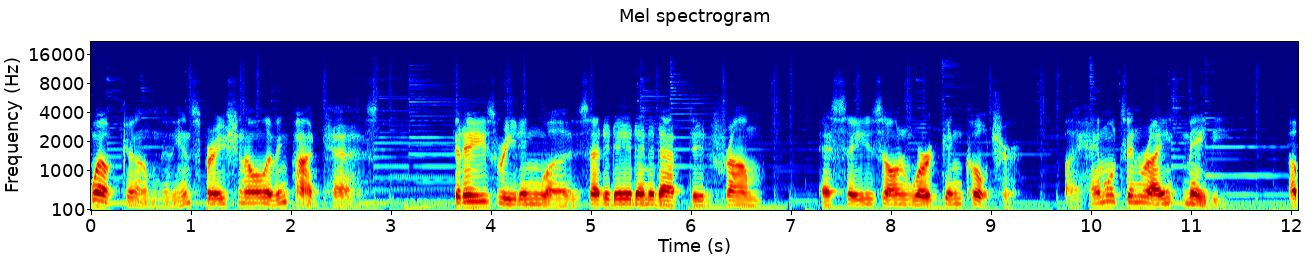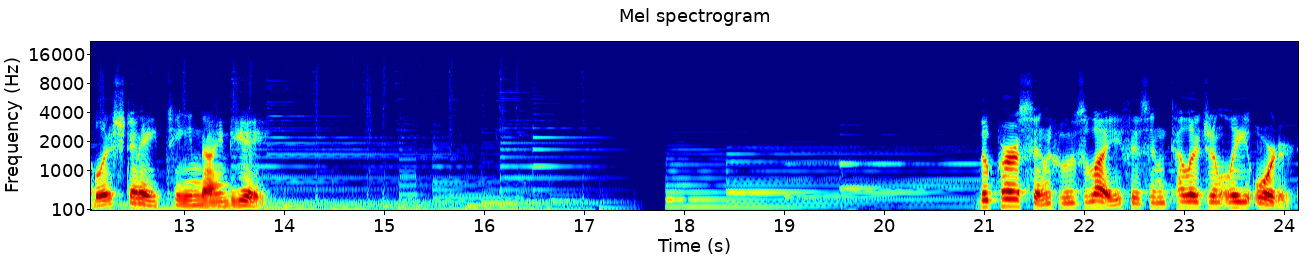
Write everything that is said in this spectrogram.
Welcome to the Inspirational Living Podcast. Today's reading was edited and adapted from Essays on Work and Culture by Hamilton Wright Mabie, published in 1898. The person whose life is intelligently ordered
